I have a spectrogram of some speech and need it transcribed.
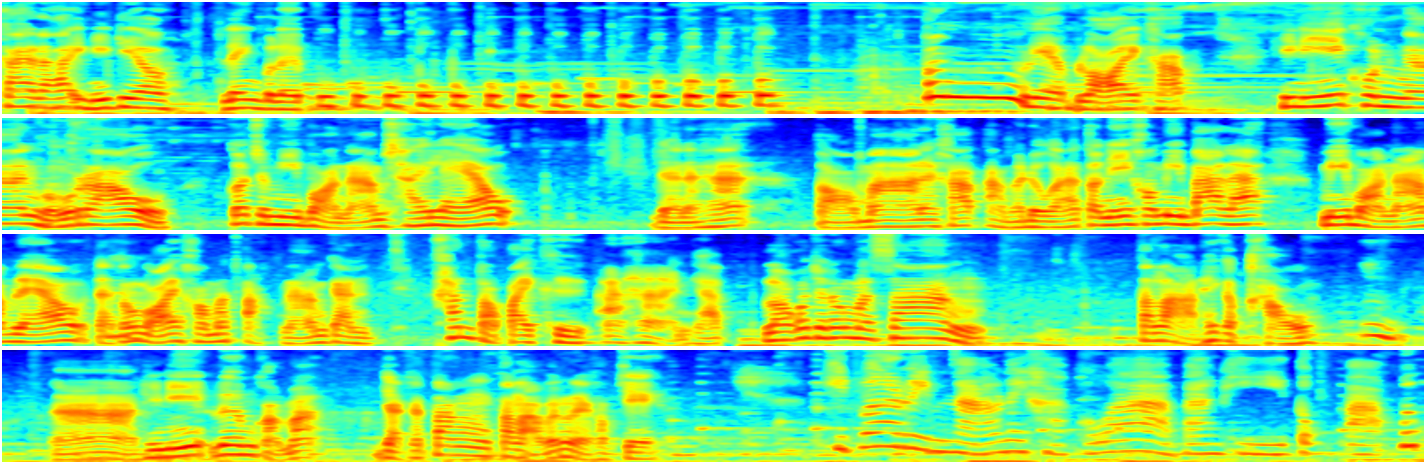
ใกล้แล้วฮะอีกนิดเดียวเร่งไปเลยปุ๊บปุ๊บปุ๊บปุ๊บปุ๊บปุ๊บปุ๊บปุ๊บปุ๊บปุ๊บปุ๊บปุ๊บปุ๊บปุ๊บปึ้งเรียบร้อยครับ ทีนี้คนงานของเราก็จะมีบ่อน้ำใช้แล้ว เดี๋ยวนะฮะต่อมานะครับอะมาดูกันนะตอนนี้เขามีบ้านแล้ว มีบ่อน้ำแล้ว แต่ต้องรอให้เขามาตักน้ำกัน ขั้นต่อไปคืออาหารครับ เราก็จะต้องมาสร้างตลาดให้กับเขาอืมอ่าทีนี้เริ่มก่อนว่าอยากจะตั้งตลาดไว้ตรงไหนครับเจ คิดว่าริมน้ำเลยค่ะ เพราะว่าบางทีตกปลาปุ๊บ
